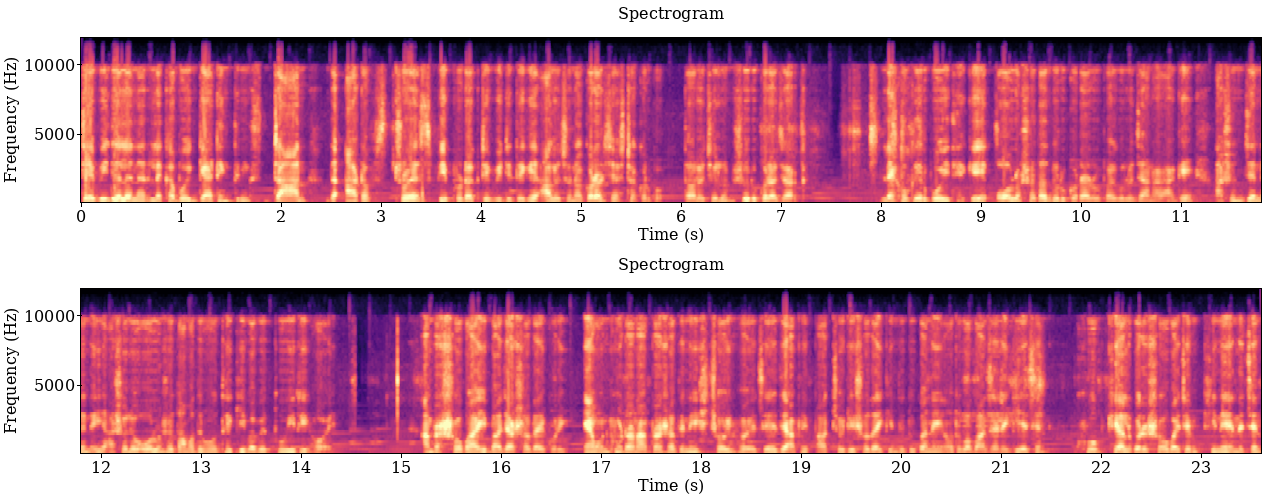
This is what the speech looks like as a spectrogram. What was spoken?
ডেভিড এলেনের লেখা বই getting things done the art of stress free productivity থেকে আলোচনা করার চেষ্টা করব। তাহলে চলুন শুরু করা যাক। লেখকের বই থেকে অলসতা দূর করার উপায়গুলো জানার আগে আসুন জেনে নেই আসলে অলসতা আমাদের মধ্যে কীভাবে তৈরি হয়। আমরা সবাই বাজার সদাই করি। এমন ঘটনা আপনার সাথে নিশ্চয়ই হয়েছে যে আপনি পাঁচ ছয়টি সদাই কিন্তু দোকানে অথবা বাজারে গিয়েছেন। খুব খেয়াল করে, সব আইটেম কিনে এনেছেন,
